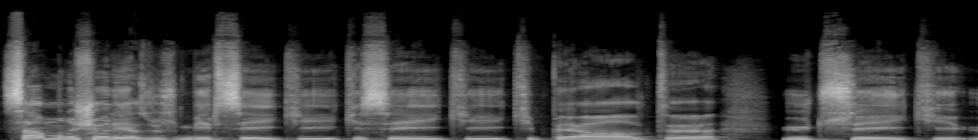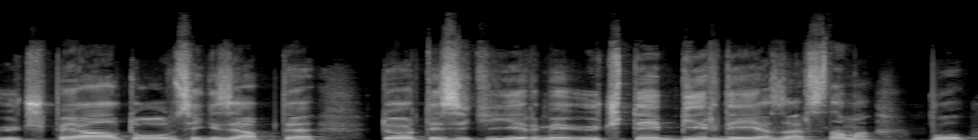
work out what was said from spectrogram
Sen bunu şöyle yazıyorsun. 1S2, 2S2, 2P6, 3S2, 3P6 18 yaptı. 4S2 20, 3D 1 diye yazarsın ama bu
